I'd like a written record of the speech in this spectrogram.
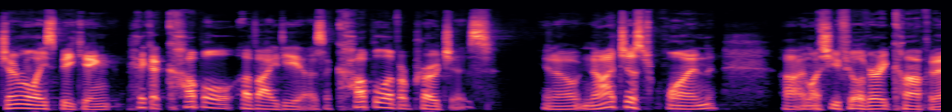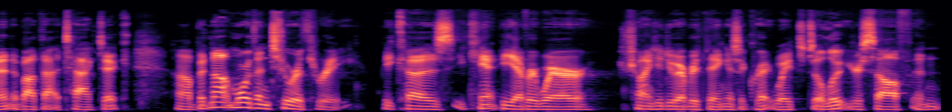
generally speaking, pick a couple of ideas, a couple of approaches you know, not just one, uh, unless you feel very confident about that tactic, uh, but not more than two or three, because you can't be everywhere. Trying to do everything is a great way to dilute yourself and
